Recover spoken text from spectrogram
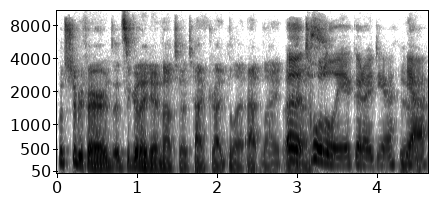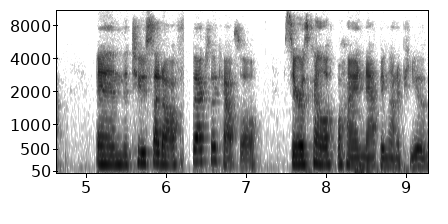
Which, to be fair, it's- it's a good idea not to attack Dracula at night. Uh, totally a good idea. Yeah. Yeah. And the two set off back to the castle. Sarah's kind of left behind napping on a pew.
